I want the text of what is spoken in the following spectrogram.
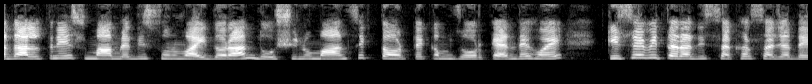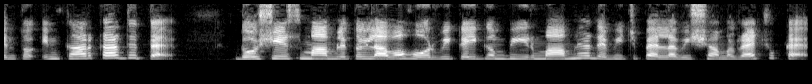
ਅਦਾਲਤ ਨੇ ਇਸ ਮਾਮਲੇ ਦੀ ਸੁਣਵਾਈ ਦੌਰਾਨ ਦੋਸ਼ੀ ਨੂੰ ਮਾਨਸਿਕ ਤੌਰ ਤੇ ਕਮਜ਼ੋਰ ਕਹਿੰਦੇ ਹੋਏ ਕਿਸੇ ਵੀ ਤਰ੍ਹਾਂ ਦੀ ਸਖਤ ਸਜ਼ਾ ਦੇਣ ਤੋਂ ਇਨਕਾਰ ਕਰ ਦਿੱਤਾ ਹੈ। ਦੋਸ਼ੀ ਇਸ ਮਾਮਲੇ ਤੋਂ ਇਲਾਵਾ ਹੋਰ ਵੀ ਕਈ ਗੰਭੀਰ ਮਾਮਲਿਆਂ ਦੇ ਵਿੱਚ ਪਹਿਲਾਂ ਵੀ ਸ਼ਾਮਲ ਰਹਿ ਚੁੱਕਾ ਹੈ।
